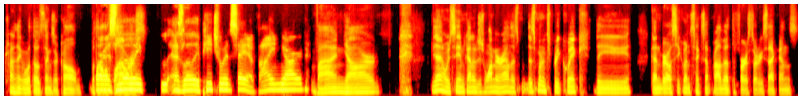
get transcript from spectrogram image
trying to think of what those things are called with or all the flowers. Lily, as Lily Peach would say, a vineyard. vineyard. yeah, we see him kind of just wandering around. This this minute's pretty quick. The gun barrel sequence takes up probably about the first 30 seconds.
